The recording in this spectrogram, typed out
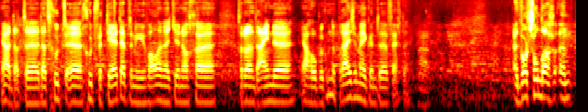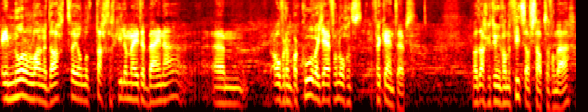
ja, dat, dat goed, goed verteerd hebt in ieder geval. En dat je nog tot aan het einde ja, hopelijk om de prijzen mee kunt vechten. Het wordt zondag een enorm lange dag, 280 kilometer bijna. Um, over een parcours wat jij vanochtend verkend hebt. Wat dacht je toen je van de fiets afstapte vandaag?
